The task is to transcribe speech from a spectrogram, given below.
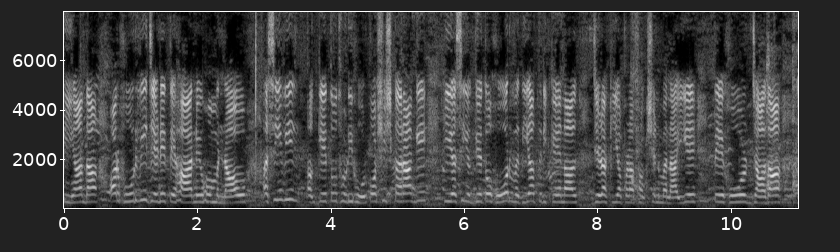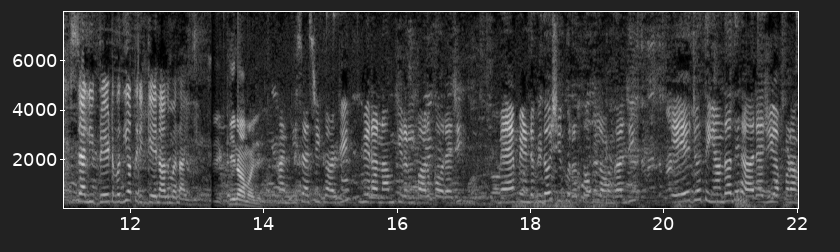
ਤੀਆਂ ਦਾ ਔਰ ਹੋਰ ਵੀ ਜਿਹੜੇ ਤਿਉਹਾਰ ਨੇ ਉਹ ਮਨਾਓ। ਅਸੀਂ ਵੀ ਅੱਗੇ ਤੋਂ ਥੋੜੀ ਹੋਰ ਕੋਸ਼ਿਸ਼ ਕਰਾਂਗੇ ਕਿ ਅਸੀਂ ਅੱਗੇ ਤੋਂ ਹੋਰ ਵਧੀਆ ਤਰੀਕੇ ਨਾਲ ਜਿਹੜਾ ਕਿ ਆਪਣਾ ਫੰਕਸ਼ਨ ਮਨਾਈਏ ਤੇ ਹੋਰ ਜ਼ਿਆਦਾ ਸੈਲੀਬ੍ਰੇਟ ਵਧੀਆ ਤਰੀਕੇ ਨਾਲ ਮਨਾਈਏ। ਜੀ ਕੀ ਨਾਮ ਹੈ ਜੀ? ਹਾਂਜੀ ਸਤਿ ਸ਼੍ਰੀ ਅਕਾਲ ਜੀ। ਮੇਰਾ ਨਾਮ ਕਿਰਨਪਾਲ ਕੌਰ ਹੈ ਜੀ। ਮੈਂ ਪਿੰਡ ਵਿਦੋਸ਼ੀ ਖੁਰਦ ਤੋਂ ਬਿਲੋਂਗ ਹਾਂ ਜੀ। ਇਹ ਜੋ ਤੀਆਂ ਦਾ ਤਿਉਹਾਰ ਹੈ ਜੀ ਆਪਣਾ,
